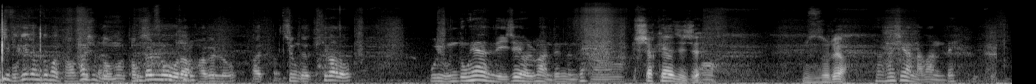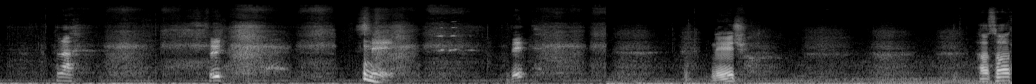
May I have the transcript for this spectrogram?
두개 정도만 더 80 넘어 덤벨로랑 바벨로 아 지금 내 키바로 우리 운동해야 되는데 이제 얼마 안 됐는데 시작해야지 이제. 어. 무슨 소리야? 한 1시간 남았는데. 하나 둘셋넷. 넷, 다섯,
